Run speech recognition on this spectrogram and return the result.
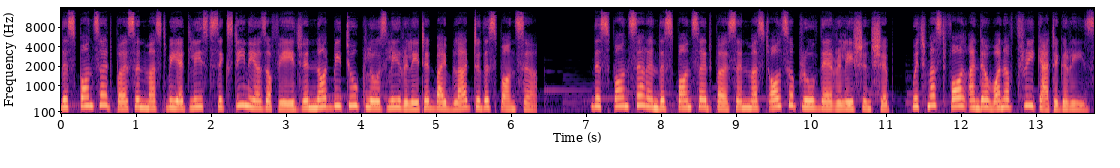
the sponsored person must be at least 16 years of age and not be too closely related by blood to the sponsor. The sponsor and the sponsored person must also prove their relationship, which must fall under one of three categories.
